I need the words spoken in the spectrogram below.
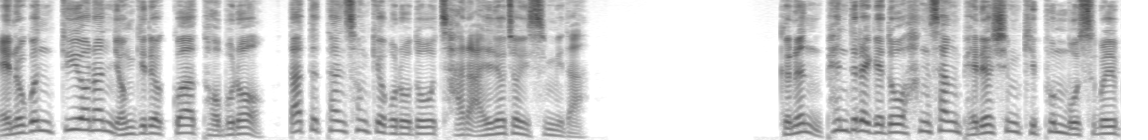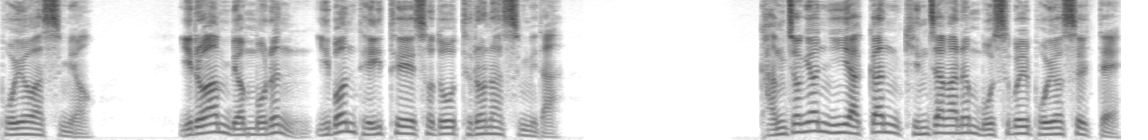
애녹은 뛰어난 연기력과 더불어 따뜻한 성격으로도 잘 알려져 있습니다. 그는 팬들에게도 항상 배려심 깊은 모습을 보여왔으며 이러한 면모는 이번 데이트에서도 드러났습니다. 강정현이 약간 긴장하는 모습을 보였을 때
